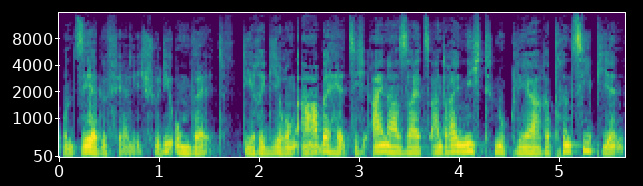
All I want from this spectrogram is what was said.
Und sehr gefährlich für die Umwelt. Die Regierung Abe hält sich einerseits an drei nicht-nukleare Prinzipien,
